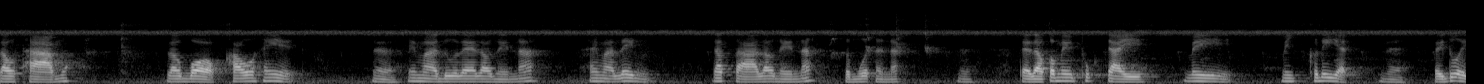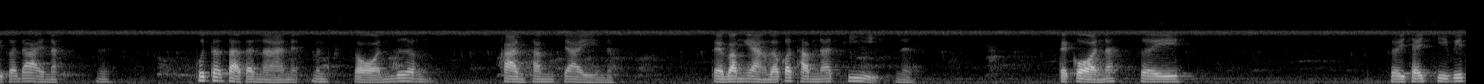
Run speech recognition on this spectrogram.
เราถาม เราบอกเขาให้ให้มาดูแลเราหน่อยนะ ให้มาเร่งรักษาเราหน่อยนะสมมตินะนะแต่เราก็ไม่ทุกข์ใจไม่ไม่เครียดนะไปด้วยก็ได้นะพุทธศาสนาเนี่ยมันสอนเรื่องการทำใจนะแต่บางอย่างเราก็ทำหน้าที่นะ แต่ก่อนนะเคย เคยใช้ชีวิต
